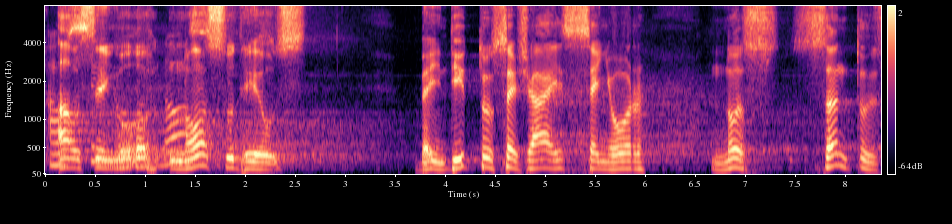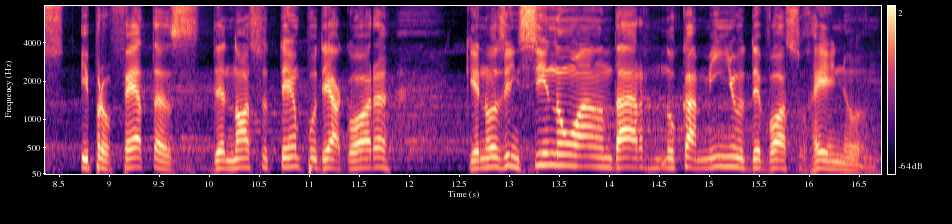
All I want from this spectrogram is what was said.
ao, ao Senhor, Senhor nosso. nosso Deus. Bendito sejais, Senhor, nos santos e profetas de nosso tempo de agora, que nos ensinam a andar no caminho de vosso reino.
